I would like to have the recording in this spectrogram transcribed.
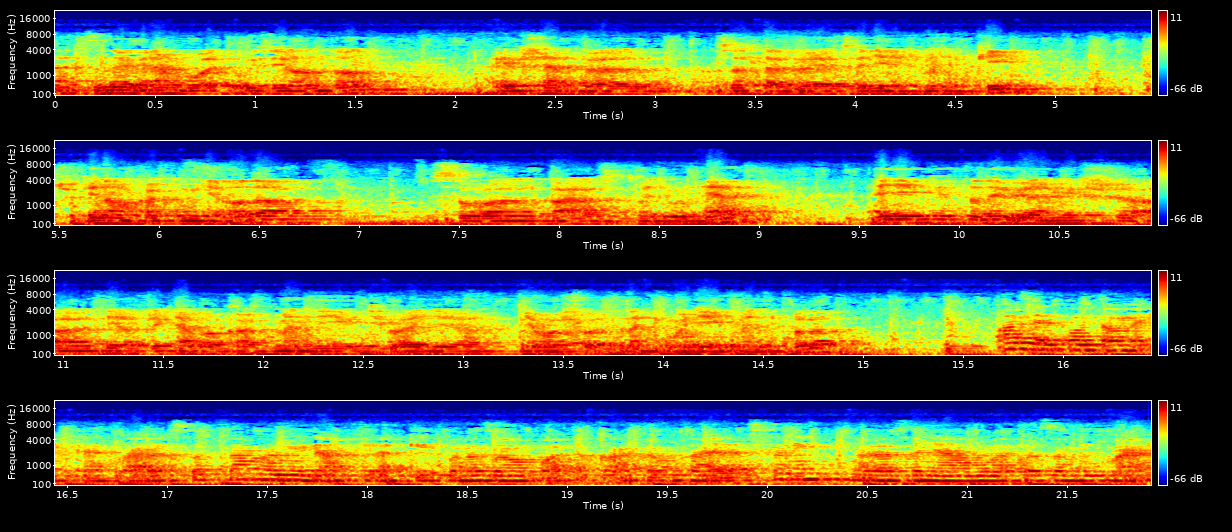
Hát a nővérem volt Új-Zélandon, és ebből az ötletből jött, hogy én is menjek ki, csak én nem akartam ugyan oda, szóval választottam egy új helyet. Egyébként a nővérem is a Dél-Afrikába akart menni, úgyhogy ö, javasolta nekem, hogy én menjek oda. Azért pont Amerikát választottam, mert mindenféleképpen az angolt akartam fejleszteni, mert az a nyelv volt az, amit már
